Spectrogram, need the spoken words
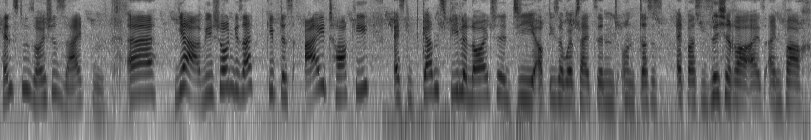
Kennst du solche Seiten? Äh, ja, wie schon gesagt, gibt es iTalki. Es gibt ganz viele Leute, die auf dieser Website sind und das ist etwas sicherer als einfach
